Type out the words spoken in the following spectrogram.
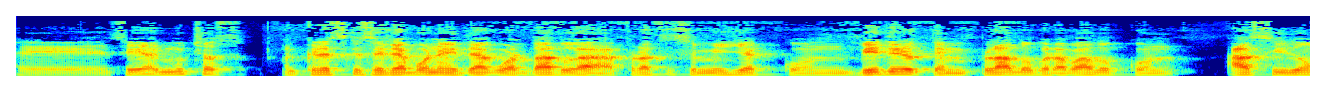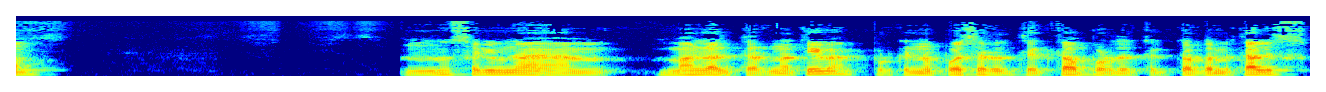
Eh, sí, hay muchas. ¿Crees que sería buena idea guardar la frase semilla con vidrio templado grabado con ácido? No sería una mala alternativa, porque no puede ser detectado por detector de metales.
